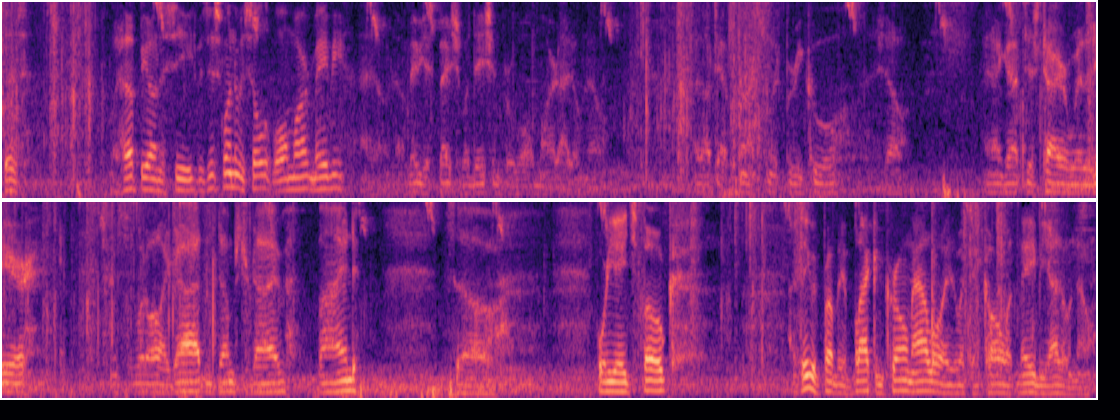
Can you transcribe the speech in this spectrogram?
says, what you on the seat? Was this one that was sold at Walmart, maybe? Maybe a special edition for Walmart. I don't know. I thought that front was pretty cool. So, and I got this tire with it here. This is what all I got. Dumpster dive find. So, 48 spoke. I think it's probably a black and chrome alloy is what they call it. Maybe I don't know.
